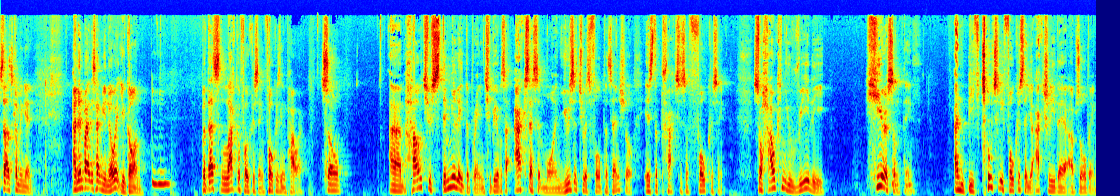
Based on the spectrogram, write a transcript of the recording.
Starts coming in. And then by the time you know it, you're gone. Mm-hmm. But that's lack of focusing, focusing power. So um, how to stimulate the brain to be able to access it more and use it to its full potential is the practice of focusing. So, how can you really hear something and be totally focused that you're actually there absorbing,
